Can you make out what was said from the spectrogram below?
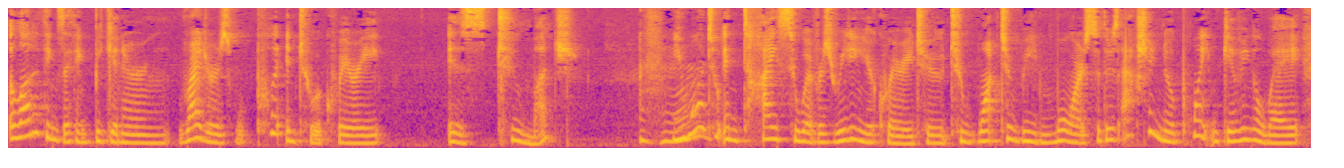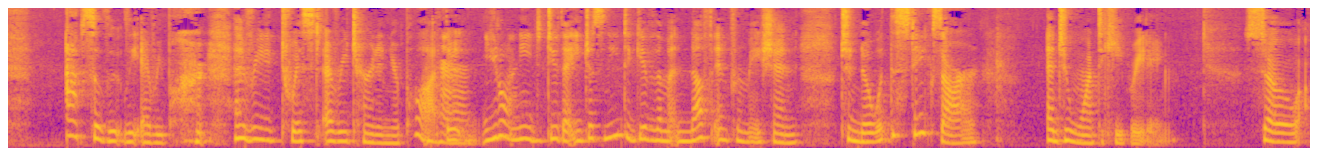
a lot of things I think beginner writers will put into a query is too much. Mm-hmm. You want to entice whoever's reading your query to to want to read more. So there's actually no point giving away absolutely every part, every twist, every turn in your plot. Mm-hmm. You don't need to do that. You just need to give them enough information to know what the stakes are and to want to keep reading. So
